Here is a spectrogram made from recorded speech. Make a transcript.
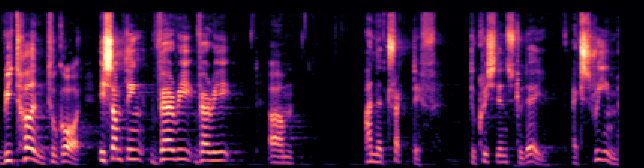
returned to God, is something very, very um, unattractive to Christians today. Extreme,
